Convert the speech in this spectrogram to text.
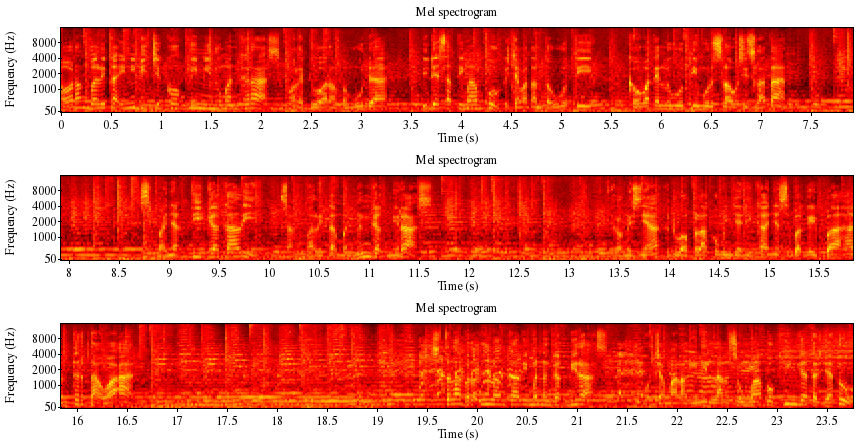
Seorang balita ini dicekoki minuman keras oleh dua orang pemuda di Desa Timampu, Kecamatan Towuti, Kabupaten Luwu Timur, Sulawesi Selatan. Sebanyak tiga kali, sang balita menenggak miras. Ironisnya, kedua pelaku menjadikannya sebagai bahan tertawaan. Setelah berulang kali menenggak miras, bocah malang ini langsung mabuk hingga terjatuh.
